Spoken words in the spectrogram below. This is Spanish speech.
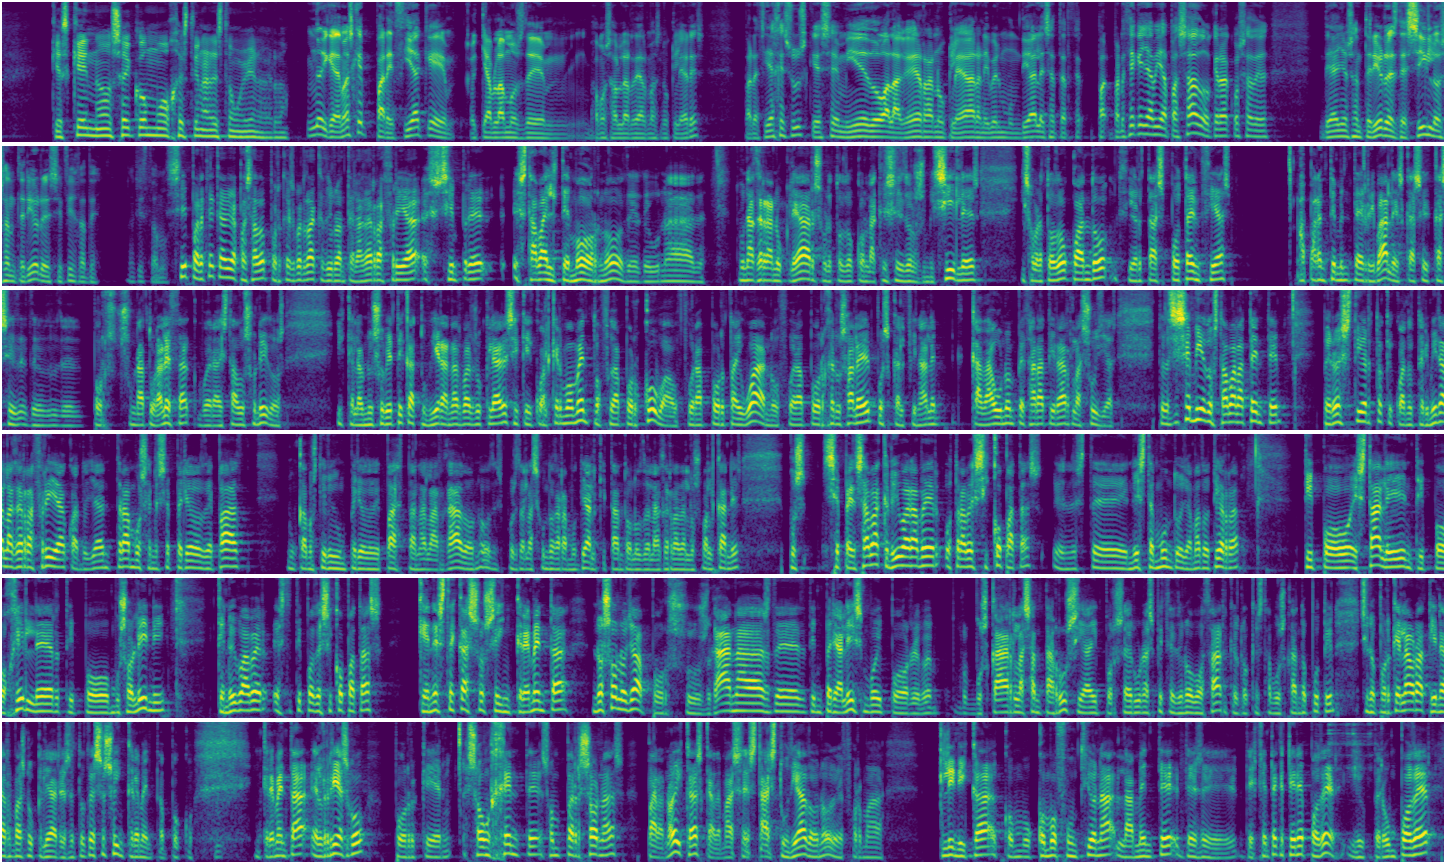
que es que no sé cómo gestionar esto muy bien, la verdad. No, y que además que parecía que, hoy que hablamos de, vamos a hablar de armas nucleares, parecía Jesús que ese miedo a la guerra nuclear a nivel mundial, esa tercera, pa- parecía que ya había pasado, que era cosa de, de años anteriores, de siglos anteriores, y fíjate, aquí estamos. Sí, parece que había pasado porque es verdad que durante la Guerra Fría siempre estaba el temor ¿no? de, de una, de una guerra nuclear, sobre todo con la crisis de los misiles y sobre todo cuando ciertas potencias aparentemente rivales, casi, casi por su naturaleza, como era Estados Unidos, y que la Unión Soviética tuvieran armas nucleares y que en cualquier momento, fuera por Cuba o fuera por Taiwán o fuera por Jerusalén, pues que al final em- cada uno empezara a tirar las suyas. Entonces ese miedo estaba latente, pero es cierto que cuando termina la Guerra Fría, cuando ya entramos en ese periodo de paz, nunca hemos tenido un periodo de paz tan alargado, ¿no? después de la Segunda Guerra Mundial, quitando lo de la Guerra de los Balcanes, pues se pensaba que no iban a haber otra vez psicópatas en este, en este mundo llamado Tierra, tipo Stalin, tipo Hitler, tipo Mussolini, que no iba a haber este tipo de psicópatas que en este caso se incrementa no solo ya por sus ganas de, imperialismo y por, eh, por buscar la Santa Rusia y por ser una especie de nuevo zar, que es lo que está buscando Putin, sino porque él ahora tiene armas nucleares. Entonces eso incrementa un poco. Incrementa el riesgo porque son gente, son personas paranoicas, que además está estudiado ¿no? de forma clínica cómo, cómo funciona la mente de, de gente que tiene poder, y, pero un poder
